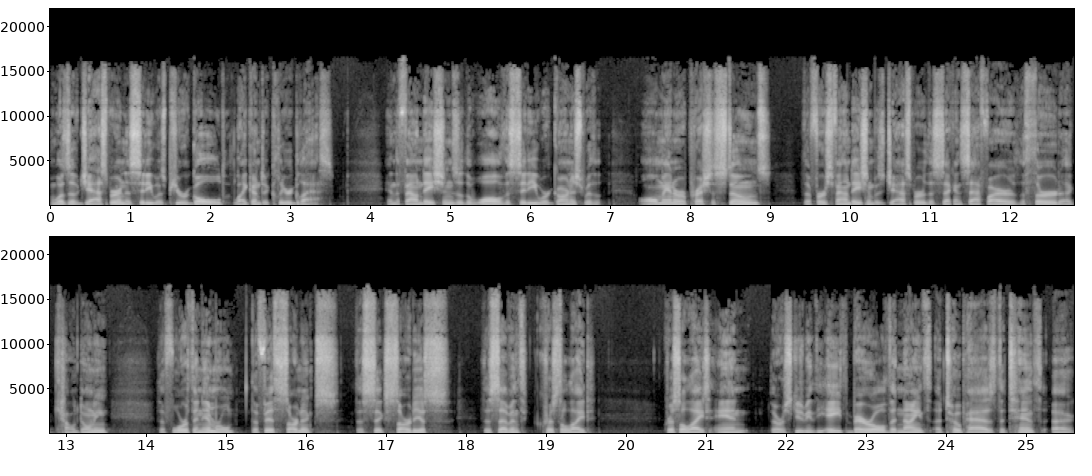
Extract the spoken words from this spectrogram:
was of jasper, and the city was pure gold, like unto clear glass. And the foundations of the wall of the city were garnished with all manner of precious stones. The first foundation was jasper, the second sapphire, the third a chalcedony, the fourth an emerald, the fifth sardonyx, the sixth sardius, the seventh chrysolite, chrysolite, and or excuse me, the eighth beryl, the ninth a topaz, the tenth a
